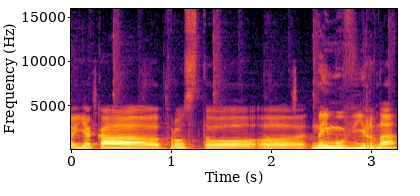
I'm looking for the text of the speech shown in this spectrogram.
е, яка просто неймовірна,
